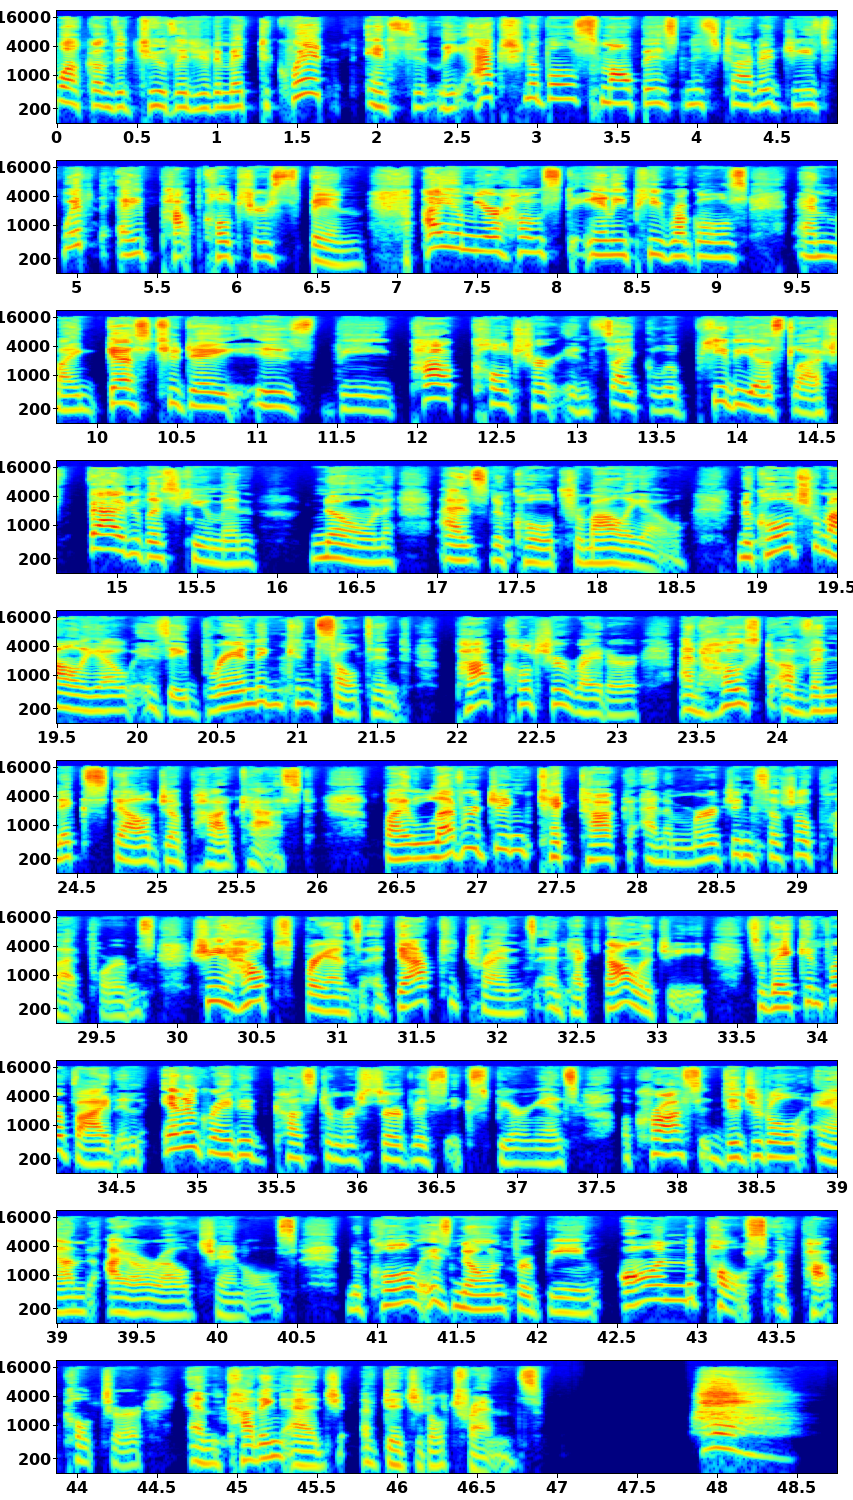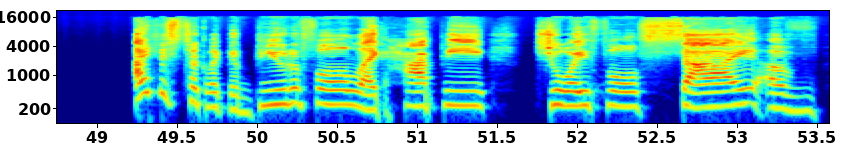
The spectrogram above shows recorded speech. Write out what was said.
Welcome to Too Legitimate to Quit, instantly actionable small business strategies with a pop culture spin. I am your host, Annie P. Ruggles, and my guest today is the pop culture encyclopedia slash fabulous human known as Nicole Tremalio. Nicole Tremalio is a branding consultant, pop culture writer, and host of the Nostalgia podcast. By leveraging TikTok and emerging social platforms, she helps brands adapt to trends and technology so they can provide an integrated customer service experience across digital and IRL channels. Nicole is known for being on the pulse of pop culture and cutting edge of digital trends. I just took like a beautiful, like happy, joyful sigh of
